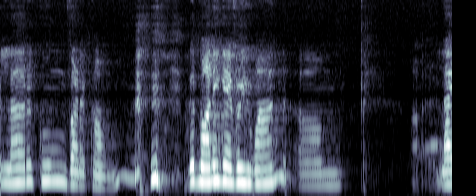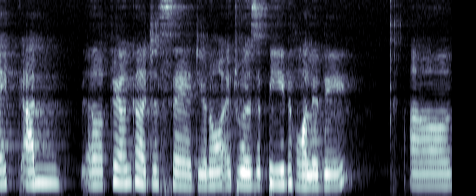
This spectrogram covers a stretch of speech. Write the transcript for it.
Ellarukkum vanakkam. Good morning, everyone. Um, like I'm, uh, Priyanka just said, you know, it was a paid holiday. Uh,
